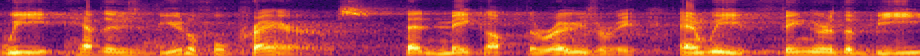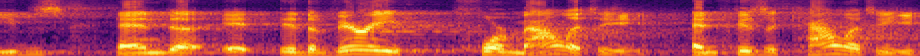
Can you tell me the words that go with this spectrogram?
we have those beautiful prayers that make up the rosary. And we finger the beads, and uh, it, it, the very formality and physicality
